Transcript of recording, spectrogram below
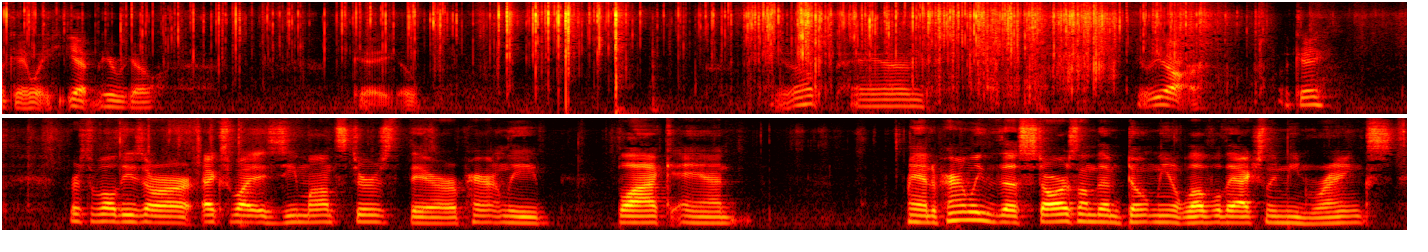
Okay, wait. Yep, here we go. Okay. Oh. Yep, and here we are. Okay. First of all, these are XYZ monsters. They're apparently black and and apparently the stars on them don't mean a level, they actually mean ranks.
